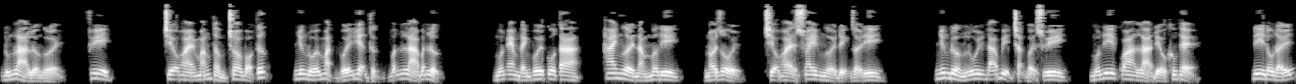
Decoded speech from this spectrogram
Đúng là lừa người, phi. Triệu Hải mắng thầm cho bỏ tức nhưng đối mặt với hiện thực vẫn là bất lực. Muốn em đánh với cô ta, hai người nằm mơ đi, nói rồi, triệu hoài xoay người định rời đi. Nhưng đường lui đã bị chặn bởi suy, muốn đi qua là điều không thể. Đi đâu đấy,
